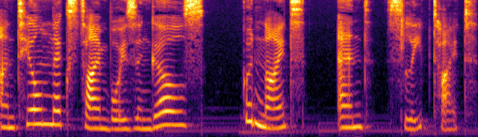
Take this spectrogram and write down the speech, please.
Until next time, boys and girls, good night and sleep tight.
